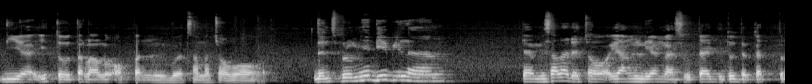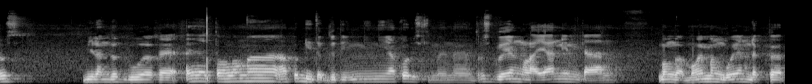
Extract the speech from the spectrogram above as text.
dia itu terlalu open buat sama cowok. Dan sebelumnya dia bilang ya misalnya ada cowok yang dia nggak suka gitu deket terus bilang ke gue kayak eh tolong ah aku dideketin ini aku harus gimana. Terus gue yang ngelayanin kan mau nggak mau emang gue yang deket.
